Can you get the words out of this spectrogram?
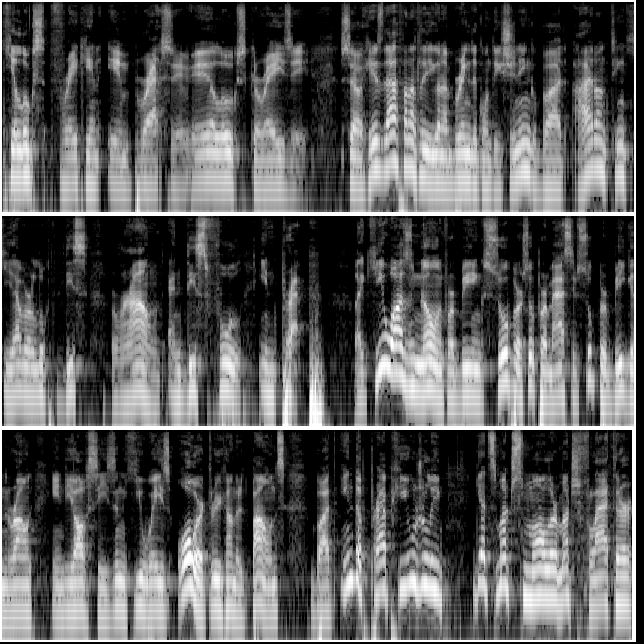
he looks freaking impressive, he looks crazy. So he's definitely gonna bring the conditioning, but I don't think he ever looked this round and this full in prep. Like he was known for being super super massive, super big and round in the off season. He weighs over 300 pounds, but in the prep he usually gets much smaller, much flatter,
